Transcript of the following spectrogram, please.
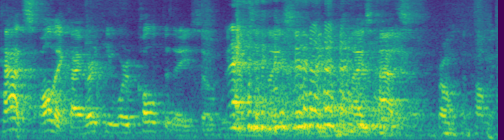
hats. Oleg, I heard you were cold today, so we got some nice, nice hats from Atomic.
